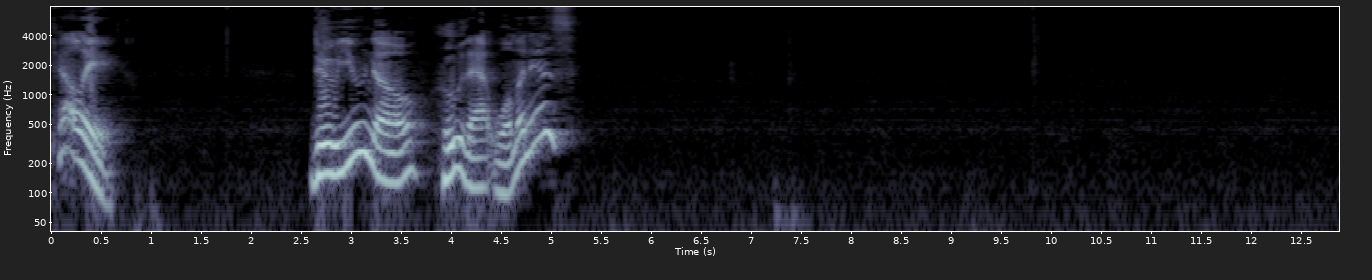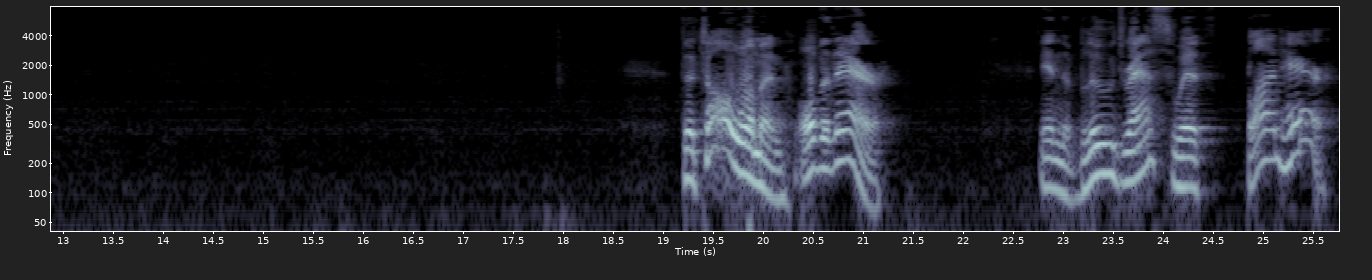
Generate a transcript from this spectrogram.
Kelly, do you know who that woman is? The tall woman over there in the blue dress with blonde hair.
